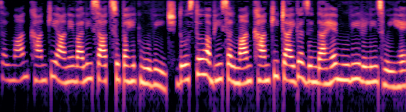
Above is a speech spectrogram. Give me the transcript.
सलमान खान की आने वाली सात सुपरहिट मूवीज़ दोस्तों, अभी सलमान खान की टाइगर ज़िंदा है मूवी रिलीज़ हुई है।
